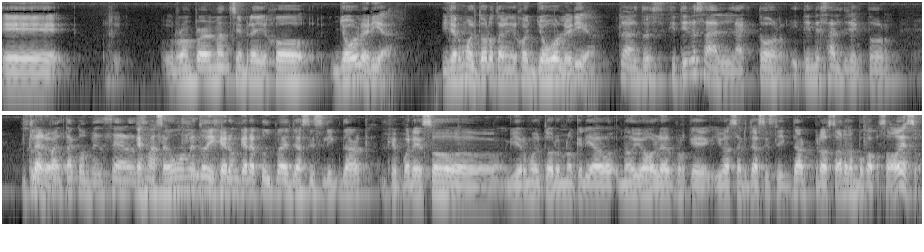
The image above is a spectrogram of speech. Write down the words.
Eh, Ron Perlman siempre dijo, yo volvería. Y Guillermo del Toro también dijo, yo volvería. Claro, entonces si tienes al actor y tienes al director, Claro. falta convencer. Es más, en un momento dijeron que era culpa de Justice League Dark, que por eso Guillermo del Toro no quería no iba a volver porque iba a ser Justice League Dark, pero hasta ahora tampoco ha pasado eso.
